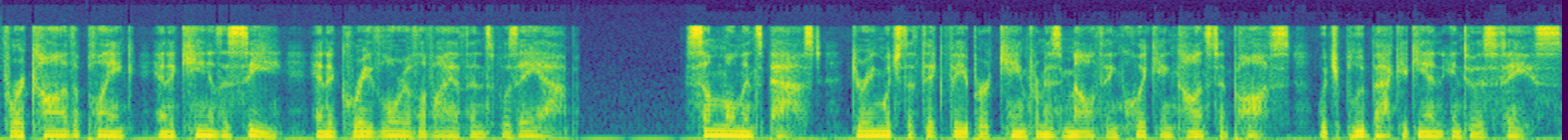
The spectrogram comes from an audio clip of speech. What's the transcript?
For a Khan of the plank and a king of the sea and a great lord of leviathans was Ahab. Some moments passed, during which the thick vapor came from his mouth in quick and constant puffs, which blew back again into his face.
